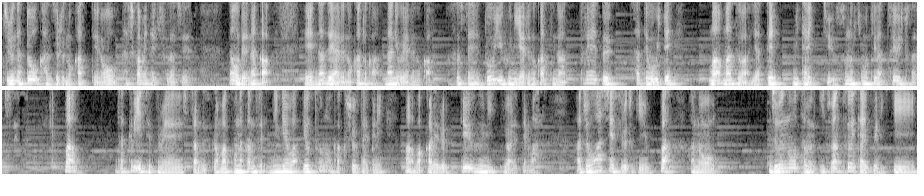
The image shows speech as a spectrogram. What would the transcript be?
自分がどう感じるのかっていうのを確かめたい人たちです。なので、なんか、えー、なぜやるのかとか、何をやるのか、そしてどういうふうにやるのかっていうのは、とりあえずさておいて、まあ、まずはやってみたいっていう、その気持ちが強い人たちです。まあ、ざっくり説明したんですが、まあ、こんな感じで人間は4つの学習タイプに、まあ、分かれるっていうふうに言われています。まあ、情報発信するときは、あの、自分の多分一番強いタイプに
